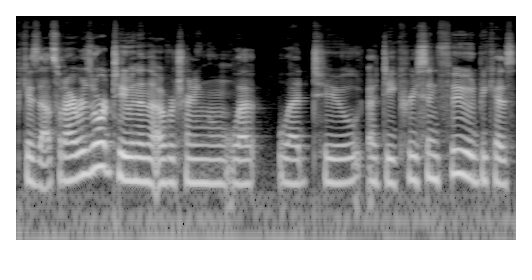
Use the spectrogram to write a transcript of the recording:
because that's what I resort to, and then the overtraining le- led to a decrease in food because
